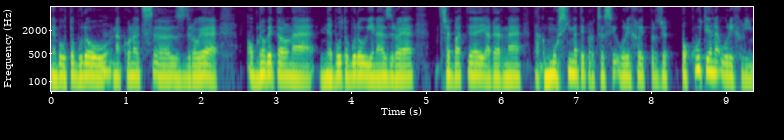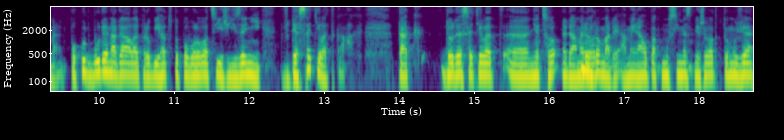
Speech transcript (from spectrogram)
nebo to budou hmm. nakonec e, zdroje obnovitelné, nebo to budou jiné zdroje, třeba ty jaderné, tak musíme ty procesy urychlit, protože pokud je neurychlíme, pokud bude nadále probíhat to povolovací řízení v desetiletkách, tak do deseti let e, něco nedáme hmm. dohromady. A my naopak musíme směřovat k tomu, že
